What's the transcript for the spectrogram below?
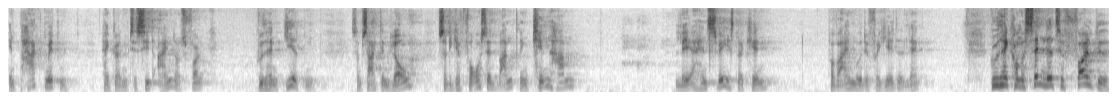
en pagt med dem. Han gør dem til sit ejendomsfolk. Gud han giver dem, som sagt, en lov, så de kan fortsætte vandring, kende ham, lære hans væsen at kende på vej mod det forjættede land. Gud han kommer selv ned til folket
